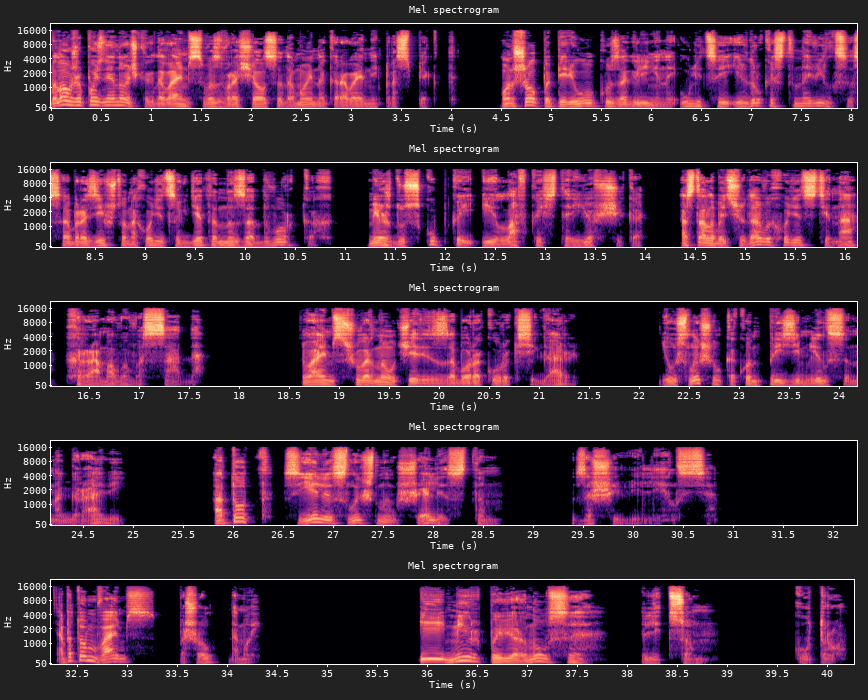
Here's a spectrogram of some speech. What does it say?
Была уже поздняя ночь, когда Ваймс возвращался домой на Каравайный проспект. Он шел по переулку за глиняной улицей и вдруг остановился, сообразив, что находится где-то на задворках между скупкой и лавкой старьевщика, а стало быть, сюда выходит стена храмового сада. Ваймс швырнул через забор окурок сигары и услышал, как он приземлился на гравий, а тот с еле слышным шелестом зашевелился. А потом Ваймс пошел домой. И мир повернулся лицом к утру.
